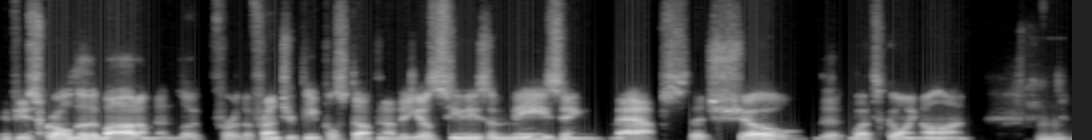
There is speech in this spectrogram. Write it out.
if you scroll to the bottom and look for the frontier people stuff and other you'll see these amazing maps that show that what's going on. Mm-hmm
